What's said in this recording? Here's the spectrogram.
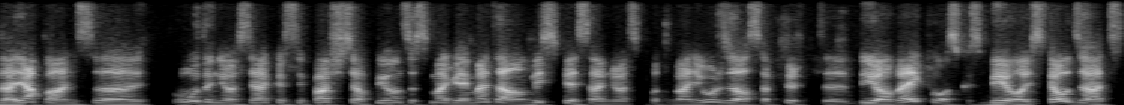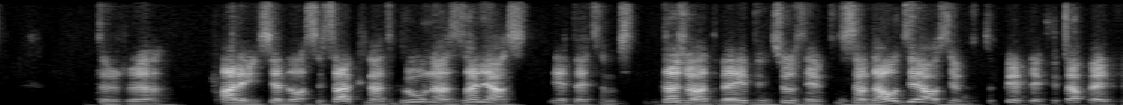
kādā Japānas uh, ūdeņos, ja, kas ir paši sev pilns ar smagiem metāliem un viss piesārņots. Būtībā jūras var pirkt uh, bioveiklos, kas bioloģiski audzēts. Tur uh, arī viņas iedalās ir sarkanās, brūnās, zaļās. Ieteicams, dažādi veidi viņas uzņemt. Tas nav daudz jāuzņem, tad pietiek, ka tāpēc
